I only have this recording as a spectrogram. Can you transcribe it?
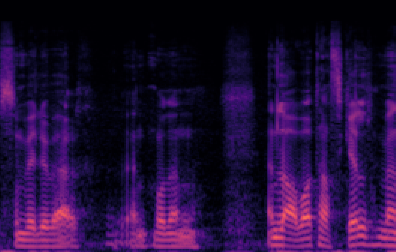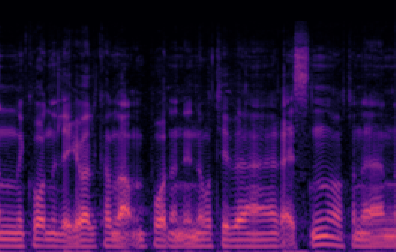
Som vil jo være en, en, en lavere terskel, men hvor en likevel kan være med på den innovative reisen. og at en en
